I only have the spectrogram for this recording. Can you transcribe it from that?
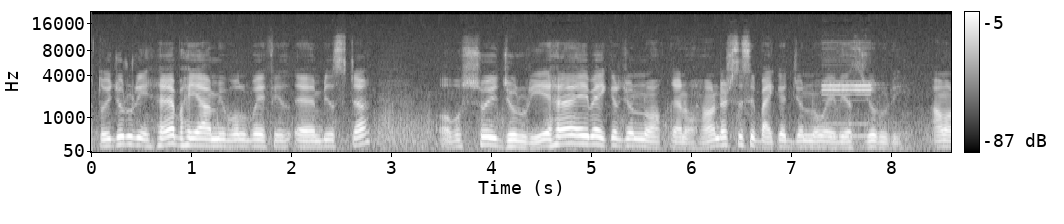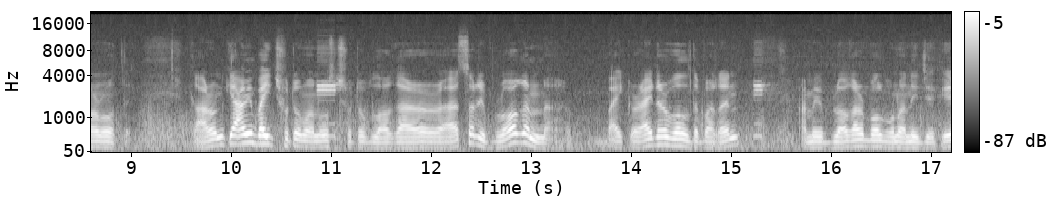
এতই জরুরি? হ্যাঁ ভাইয়া, আমি বলব এবিএসটা অবশ্যই জরুরি। হ্যাঁ এই বাইকের জন্য কেন? হান্ড্রেড সিসি বাইকের জন্য এবিএস জরুরি, আমার মতে। কারণ কি, আমি বাইক ছোট মানুষ, ছোট ব্লগার সরি ব্লগার না, বাইক রাইডার বলতে পারেন। আমি ব্লগার বলব না নিজেকে।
